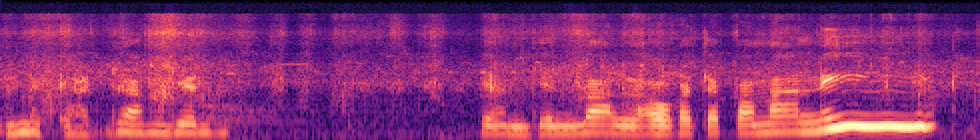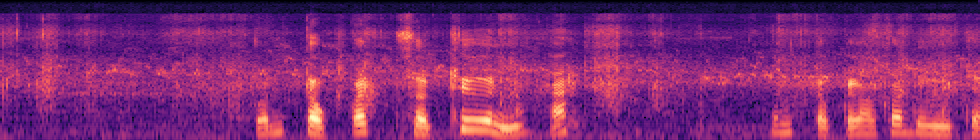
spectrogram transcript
บรรยากาศยามเย็น ยามเย็นบ้านเราก็จะประมาณนี้ ฝนตกก็สดชื่นนะคะ ฝนตกเราก็ดีใจ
